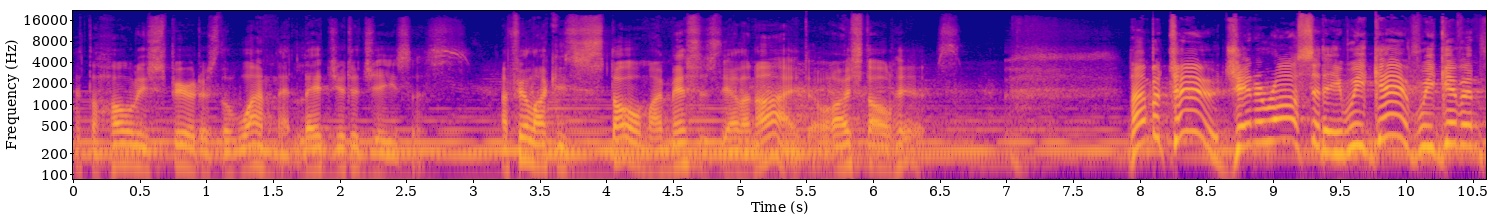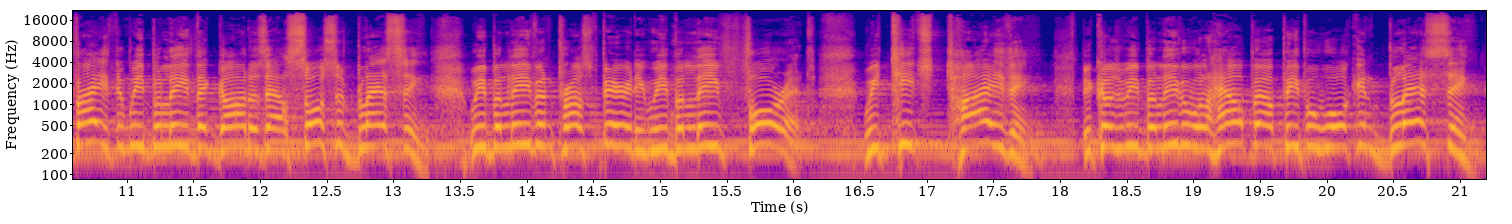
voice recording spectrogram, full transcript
that the Holy Spirit is the one that led you to Jesus. I feel like he stole my message the other night, or I stole his. Number two, generosity. We give. We give in faith and we believe that God is our source of blessing. We believe in prosperity. We believe for it. We teach tithing because we believe it will help our people walk in blessing.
